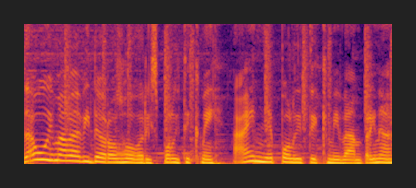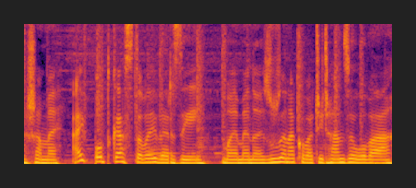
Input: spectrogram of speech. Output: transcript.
Zaujímavé video rozhovory s politikmi aj nepolitikmi vám prinášame aj v podcastovej verzii. Moje meno je Zuzana Kovačič-Hanzelová.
